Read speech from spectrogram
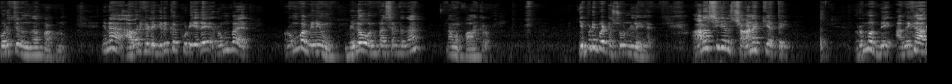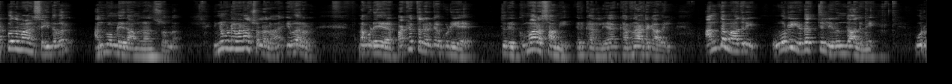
பொறுத்திருந்து தான் பார்க்கணும். ஏன்னா அவர்களுக்கு இருக்கக்கூடியதே ரொம்ப ரொம்ப மினிமம் பிலோ ஒன் பர்சன்ட் தான் நம்ம பார்க்குறோம். இப்படிப்பட்ட சூழ்நிலையில் அரசியல் சாணக்கியத்தை ரொம்ப மி- மிக அற்புதமாக செய்தவர் அன்புமணி ராமதாஸ் சொல்லலாம். இன்னொன்று வேணால் சொல்லலாம். இவர் நம்முடைய பக்கத்தில் இருக்கக்கூடிய திரு குமாரசாமி இருக்கார் இல்லையா கர்நாடகாவில். அந்த மாதிரி ஒரு இடத்தில் இருந்தாலுமே ஒரு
